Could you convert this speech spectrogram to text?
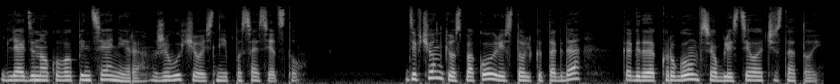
для одинокого пенсионера, живущего с ней по соседству. Девчонки успокоились только тогда, когда кругом все блестело чистотой.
